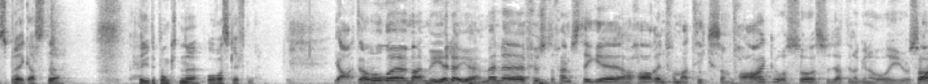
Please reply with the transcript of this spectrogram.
sprekeste høydepunktene, overskriftene? Ja, det har vært mye løye. Men uh, først og fremst jeg eh, har informatikk som fag, og så studerte jeg noen år i USA.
